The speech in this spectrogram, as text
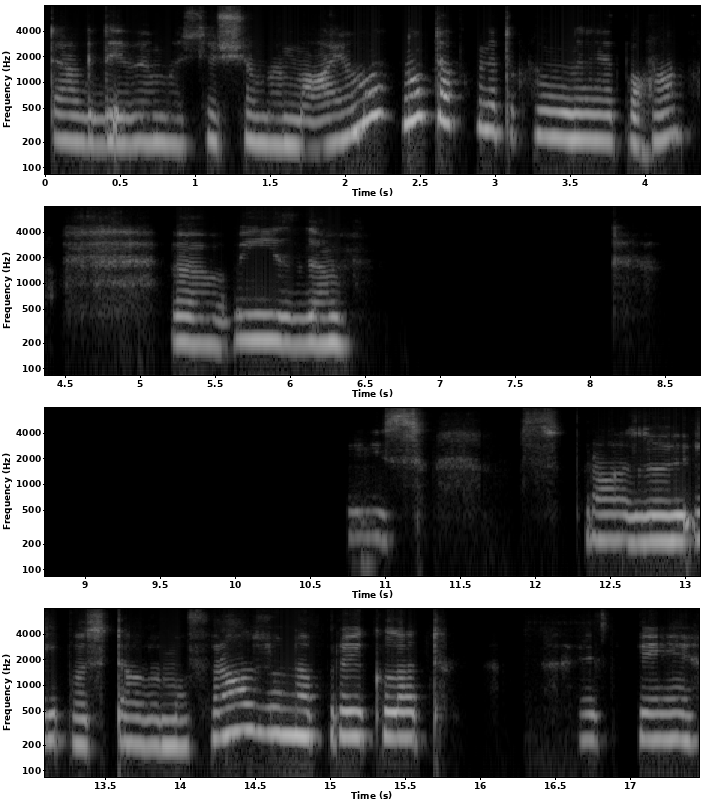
Так, дивимося, що ми маємо. Ну, так, не так непогано. Е, With, із фразою і поставимо фразу, наприклад, Happy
